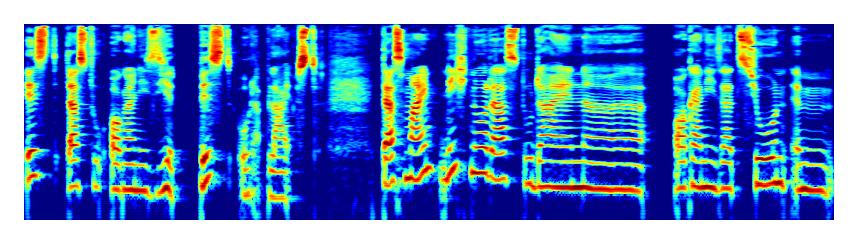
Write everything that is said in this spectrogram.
ist, dass du organisiert bist oder bleibst. Das meint nicht nur, dass du deine Organisation im,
